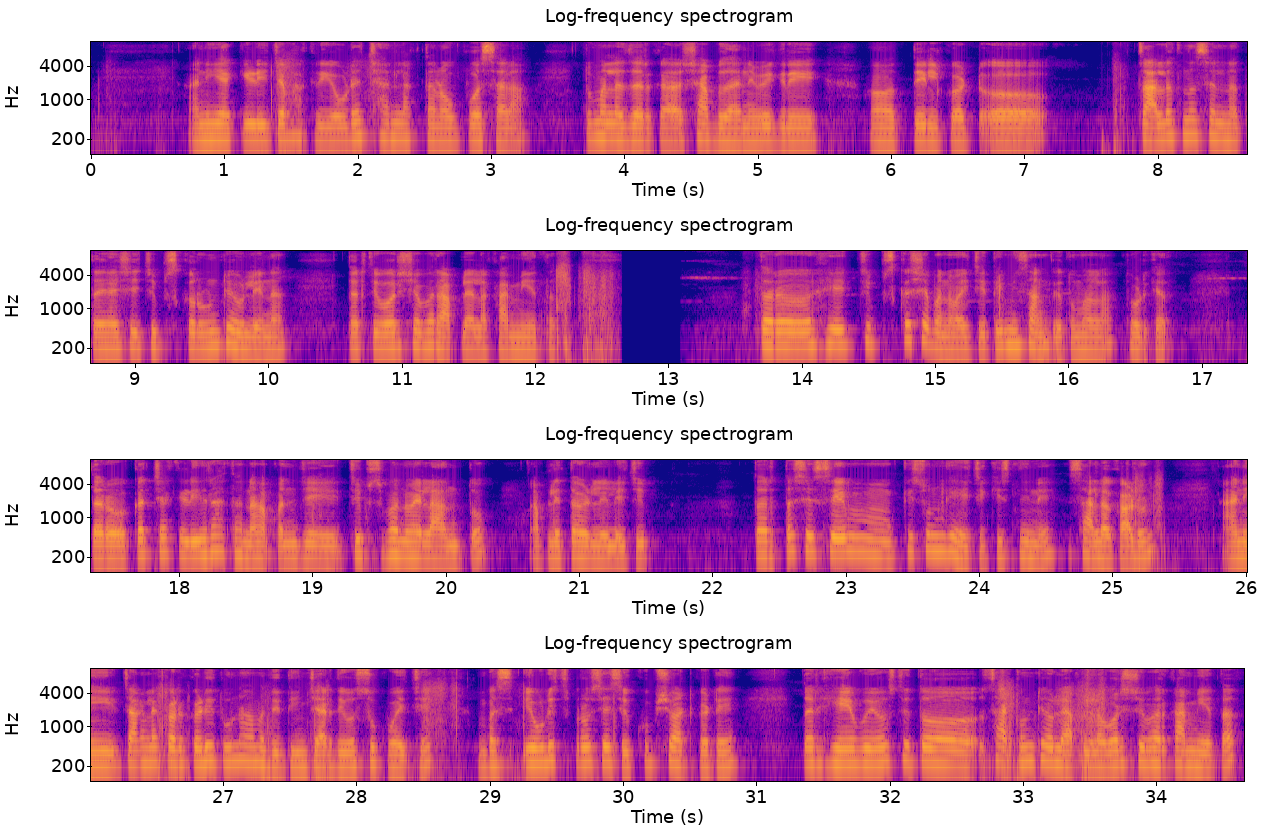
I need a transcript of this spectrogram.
आणि या केळीच्या भाकरी एवढ्या छान लागताना उपवासाला. तुम्हाला जर का साबुदाणे वगैरे तेलकट चालत नसेल ना तर असे चिप्स करून ठेवले ना तर ते वर्षभर आपल्याला कामी येतात. तर हे चिप्स कसे बनवायचे ते मी सांगते तुम्हाला थोडक्यात. तर कच्च्या केळी राहताना आपण जे चिप्स बनवायला आणतो आपले तळलेले चिप तर तसे सेम किसून घ्यायचे किसनीने सालं काढून आणि चांगल्या कडकडीत उन्हामध्ये तीन चार दिवस सुकवायचे. बस एवढीच प्रोसेस आहे खूप शॉर्टकट आहे. तर हे व्यवस्थित साठवून ठेवले आपल्याला वर्षभर कामी येतात.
